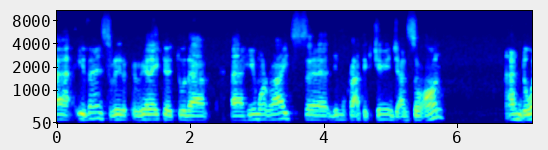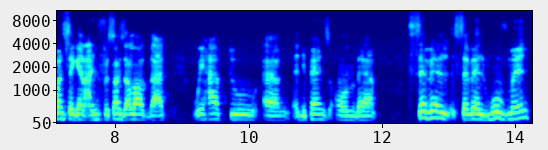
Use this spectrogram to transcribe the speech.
uh, events re related to the uh, human rights, uh, democratic change, and so on. And once again, I emphasize a lot that we have to, um, depends on the civil, civil movement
